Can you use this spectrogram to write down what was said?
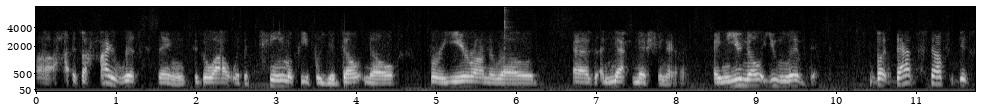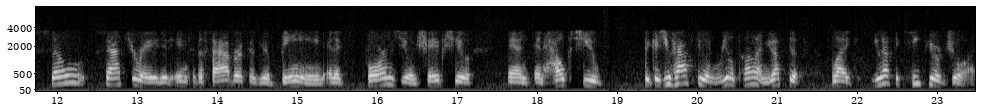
Uh, it's a high risk thing to go out with a team of people you don't know for a year on the road as a net missionary, and you know you lived it but that stuff gets so saturated into the fabric of your being and it forms you and shapes you and and helps you because you have to in real time you have to like you have to keep your joy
